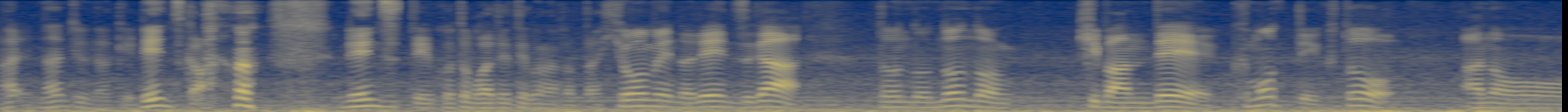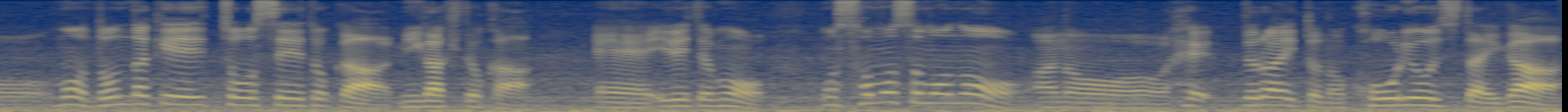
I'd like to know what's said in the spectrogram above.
あれなんていうんだっけ？レンズか。レンズっていう言葉が出てこなかった。表面のレンズがどんどんどんどん黄ばんで曇っていくと、あのー、もうどんだけ調整とか磨きとか、えー、入れてももうそもそもの、あのヘッドライトの光量自体が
